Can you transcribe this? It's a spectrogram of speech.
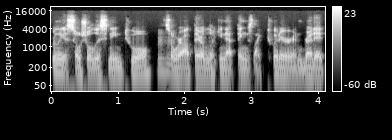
really a social listening tool. Mm-hmm. So we're out there looking at things like Twitter and Reddit,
